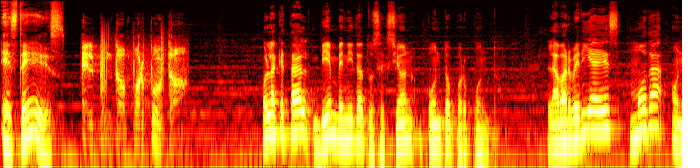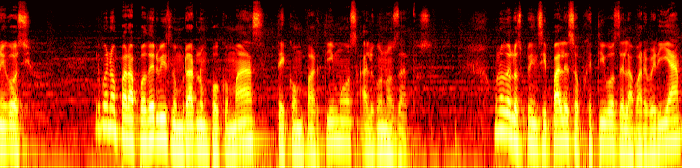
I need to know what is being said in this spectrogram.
Este es el punto por punto. Hola, ¿qué tal? Bienvenido a tu sección punto por punto. La barbería es moda o negocio. Y bueno, para poder vislumbrarlo un poco más, te compartimos algunos datos. Uno de los principales objetivos de la barbería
